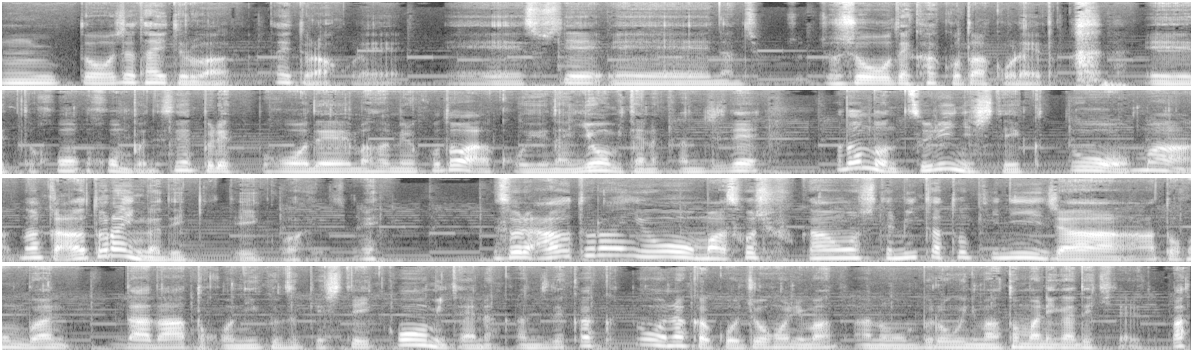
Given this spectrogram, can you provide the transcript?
うんと、じゃあタイトルは、タイトルはこれ、えー、そして、えー、なんでしょう、序章で書くことはこれとか、えっと、本文ですね、 PREP 法でまとめることはこういう内容みたいな感じで、どんどんツリーにしていくと、まあ、なんかアウトラインができていくわけですよね。それアウトラインをまあ少し俯瞰をしてみたときに、じゃあ、あと本文はダダーとこう肉付けしていこうみたいな感じで書くと、なんかこう情報にま、あの、ブログにまとまりができたりとか、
